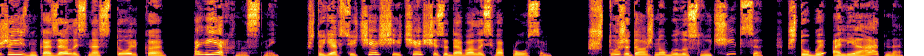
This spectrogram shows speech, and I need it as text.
жизнь казалась настолько поверхностной, что я все чаще и чаще задавалась вопросом, что же должно было случиться, чтобы Алиадна,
